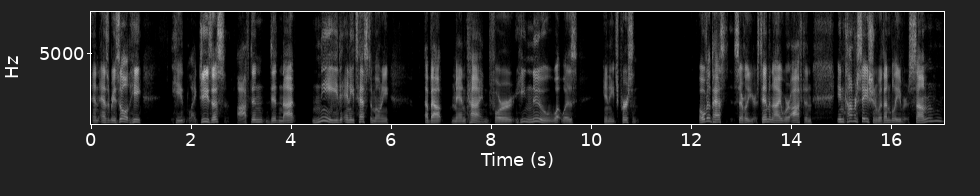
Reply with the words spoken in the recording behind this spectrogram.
and as a result, he he, like Jesus, often did not need any testimony about mankind, for he knew what was in each person. Over the past several years, Tim and I were often in conversation with unbelievers, some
